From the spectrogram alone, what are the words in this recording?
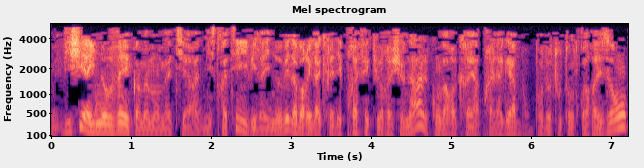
Vichy a innové quand même en matière administrative. Il a innové. D'abord, il a créé des préfectures régionales qu'on va recréer après la guerre pour, de toute autre raison.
